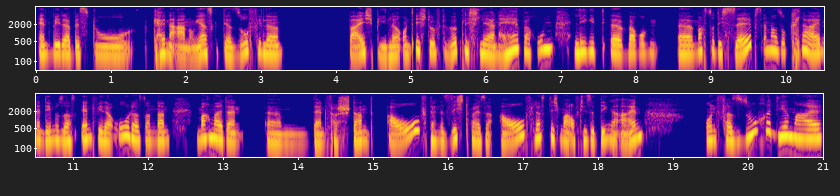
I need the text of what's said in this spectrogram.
Entweder bist du, keine Ahnung, ja, es gibt ja so viele Beispiele und ich durfte wirklich lernen, hä, warum, legit, äh, warum äh, machst du dich selbst immer so klein, indem du sagst entweder oder, sondern mach mal dein, ähm, dein Verstand auf, deine Sichtweise auf, lass dich mal auf diese Dinge ein und versuche dir mal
